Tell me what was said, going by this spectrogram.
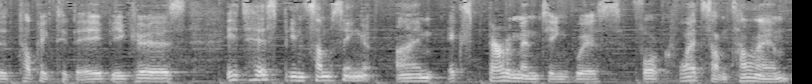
the topic today because it has been something I'm experimenting with for quite some time.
